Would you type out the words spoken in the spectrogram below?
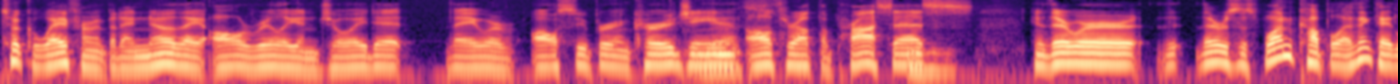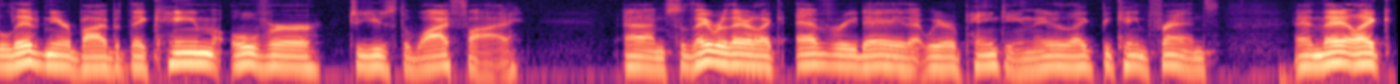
took away from it but i know they all really enjoyed it they were all super encouraging yes. all throughout the process. Mm-hmm. You know, there were there was this one couple. I think they lived nearby, but they came over to use the Wi-Fi. Um, so they were there like every day that we were painting. They like became friends, and they like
